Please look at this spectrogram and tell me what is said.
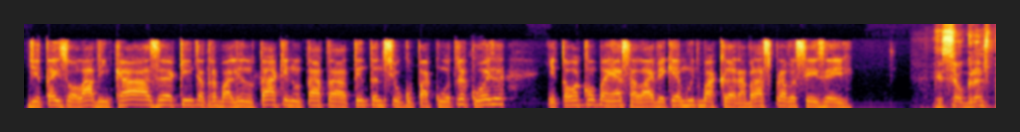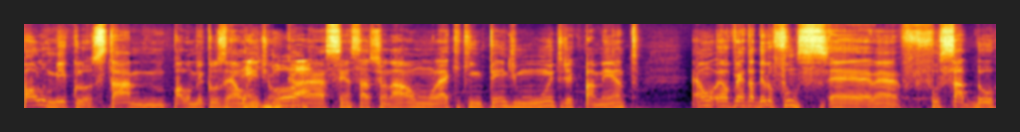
de, tá isolado em casa, quem está trabalhando tá, quem não tá, tá tentando se ocupar com outra coisa. Então acompanhar essa live aqui é muito bacana. Abraço para vocês aí. Esse é o grande Paulo Miklos, tá? Paulo Miklos realmente é um cara sensacional, um moleque que entende muito de equipamento. É um, é um verdadeiro fun, é, é, fuçador.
